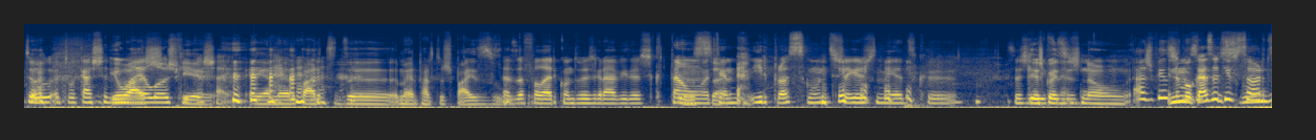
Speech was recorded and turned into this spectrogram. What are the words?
teu- a tua caixa de e-mail hoje fica é, cheia. é a maior parte de, a maior parte dos pais. o- Estás a falar com duas grávidas que estão a ir para o segundo cheias de medo que seja que as coisas não. Às vezes. No meu caso, eu tive sorte,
